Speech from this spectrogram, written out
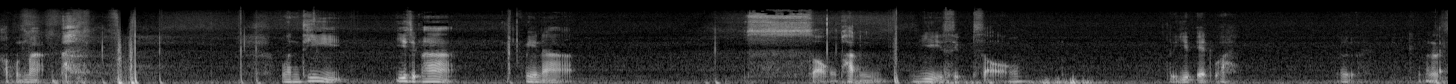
ขอบคุณมาก วันที่ยี่สิบห้ามีนาสองพันยี่สิบสองหรือยี่สิบเอ็ดวะ เออนั่นแหละ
